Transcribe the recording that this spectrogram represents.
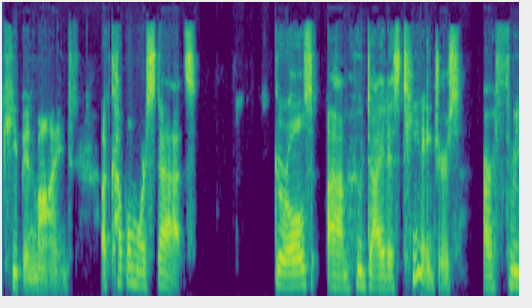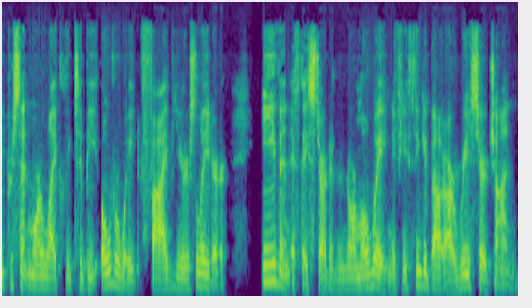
keep in mind. A couple more stats. Girls um, who diet as teenagers are 3% more likely to be overweight five years later, even if they started a normal weight. And if you think about our research on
